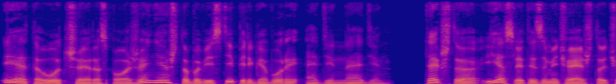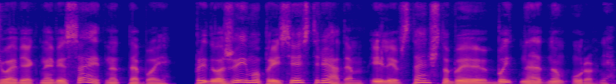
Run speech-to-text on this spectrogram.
И это лучшее расположение, чтобы вести переговоры один на один. Так что, если ты замечаешь, что человек нависает над тобой, предложи ему присесть рядом или встань, чтобы быть на одном уровне.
